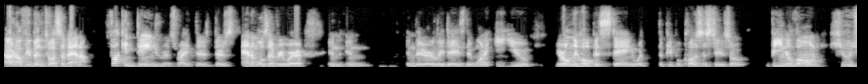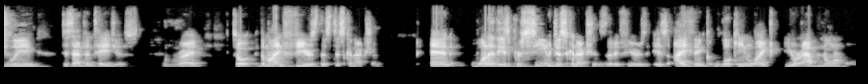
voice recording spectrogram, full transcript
I don't know if you've been to a savannah. Fucking dangerous, right? There's there's animals everywhere. In in in the early days, they want to eat you. Your only hope is staying with the people closest to you. So being alone, hugely disadvantageous mhm, right? So the mind fears this disconnection. And one of these perceived disconnections that it fears is, I think, looking like you're abnormal,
